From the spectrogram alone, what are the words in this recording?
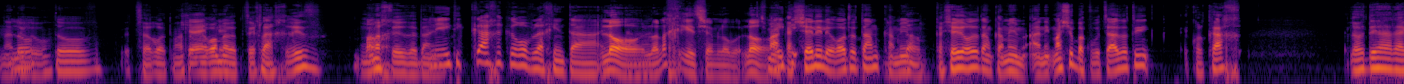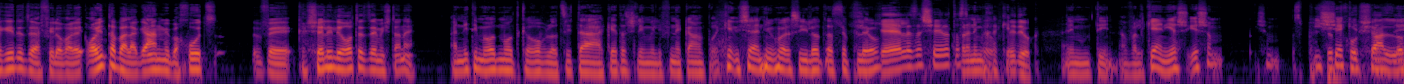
לא. טוב. זה צרות, מה אתה כן, אומר, כן. עומר, צריך להכריז? לא מה? נכריז עדיין. אני הייתי ככה קרוב להכין את ה... לא, לא נכריז שהם לא... לא. תשמע, קשה לי לראות אותם קמים. קשה לי לראות אותם קמים. אני, משהו בקבוצה הזאת כל כך... לא יודע להגיד את זה אפילו, אבל רואים את הבלגן מבחוץ, וקשה לי לראות את זה משתנה. אני הייתי מאוד מאוד קרוב להוציא את הקטע שלי מלפני כמה פרקים, שאני אומר שהיא לא תעשה פלייאוף. חכה לזה שהיא לא תעשה אני פלייאוף, מחכה. בדיוק. אני ממתין. אבל כן, יש, יש שם, יש שם זה אי פשוט שקט תחושה לא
